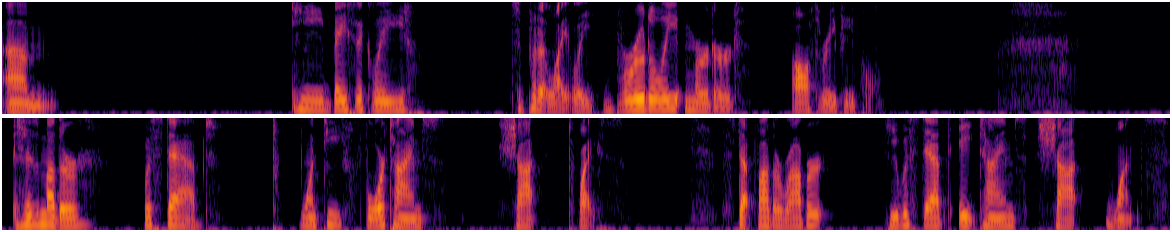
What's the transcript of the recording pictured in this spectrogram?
Um, he basically, to put it lightly, brutally murdered all three people. His mother was stabbed 24 times, shot twice. Stepfather Robert, he was stabbed eight times, shot once.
